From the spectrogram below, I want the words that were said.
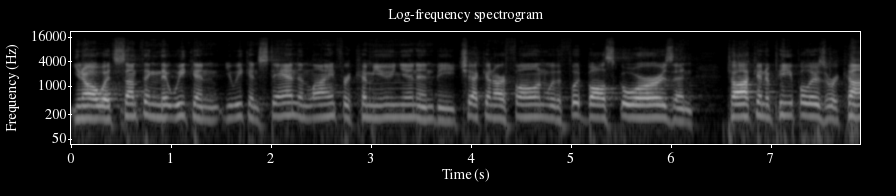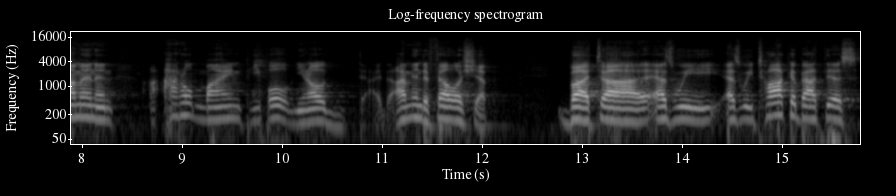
You know, it's something that we can, we can stand in line for communion and be checking our phone with the football scores and talking to people as we're coming. And I don't mind people, you know, I'm into fellowship. But uh, as, we, as we talk about this,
